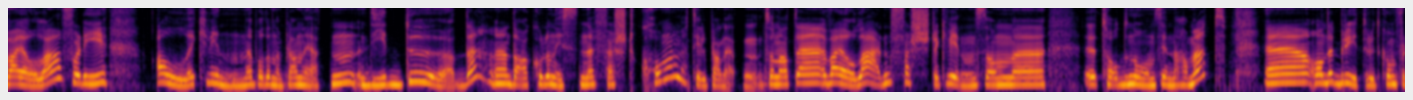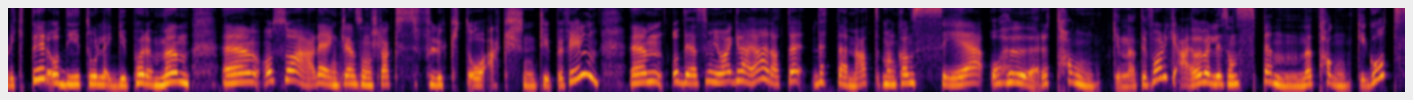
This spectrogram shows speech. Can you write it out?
Viola, fordi alle kvinnene på denne planeten de døde eh, da kolonistene først kom til planeten. Sånn at eh, Viola er den første kvinnen som eh, Todd noensinne har møtt. Og det bryter ut konflikter, og de to legger på rømmen. Og så er det egentlig en sånn slags flukt- og action-type film. Og det som jo er greia, er at det, dette med at man kan se og høre tankene til folk, er jo veldig sånn spennende tankegods.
